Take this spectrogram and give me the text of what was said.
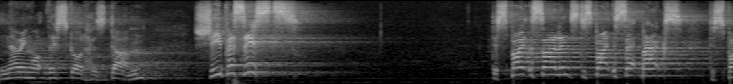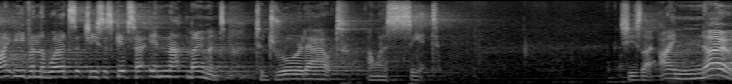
knowing what this God has done, she persists. Despite the silence, despite the setbacks, despite even the words that Jesus gives her in that moment, to draw it out. I want to see it. She's like, I know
